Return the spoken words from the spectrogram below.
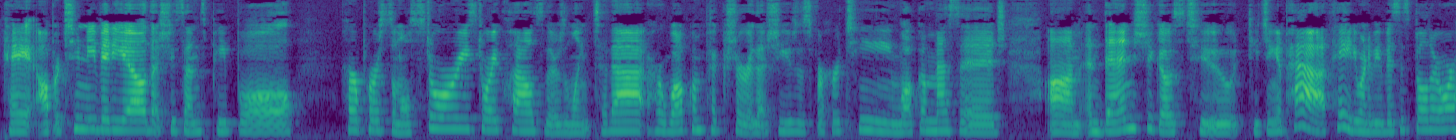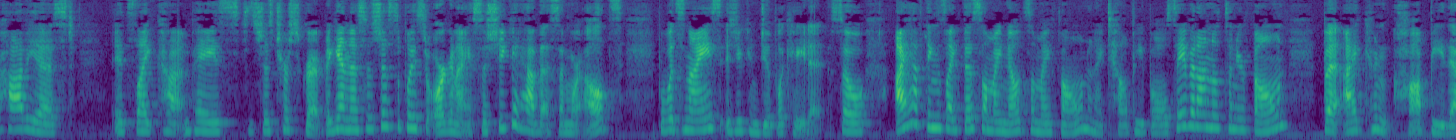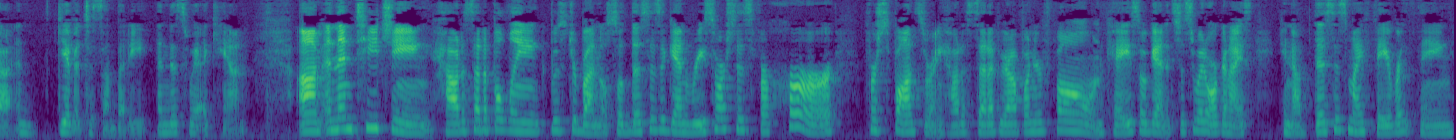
Okay, opportunity video that she sends people her personal story, Story Cloud, so there's a link to that, her welcome picture that she uses for her team, welcome message, um, and then she goes to teaching a path. Hey, do you want to be a business builder or a hobbyist? It's like cut and paste. It's just her script. Again, this is just a place to organize. So she could have that somewhere else. But what's nice is you can duplicate it. So I have things like this on my notes on my phone and I tell people, save it on notes on your phone, but I couldn't copy that and give it to somebody. And this way I can. Um, and then teaching how to set up a link, booster bundle. So this is again resources for her for sponsoring, how to set up your app on your phone. Okay, so again, it's just a way to organize. Okay, now this is my favorite thing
